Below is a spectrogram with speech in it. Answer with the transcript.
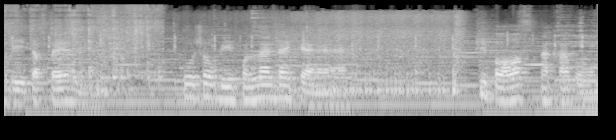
คดีจะเป็น ผู้โชคดีคนแรกได้แก่ พี่บอสนะครับผม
